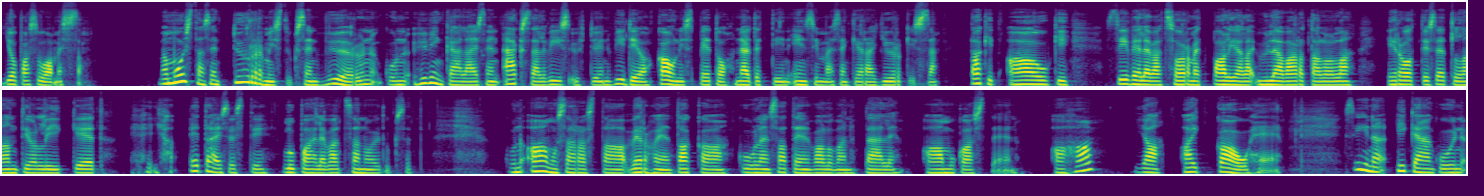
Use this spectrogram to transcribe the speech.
jopa Suomessa. Mä muistan sen tyrmistyksen vyöryn, kun hyvinkääläisen XL5-yhtyön video Kaunis peto näytettiin ensimmäisen kerran Jyrkissä. Takit auki, sivelevät sormet paljalla ylävartalolla, erottiset lantionliikkeet ja etäisesti lupailevat sanoitukset. Kun aamu sarastaa verhojen takaa, kuulen sateen valuvan päälle aamukasteen. Aha, ja ai kauhee. Siinä ikään kuin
